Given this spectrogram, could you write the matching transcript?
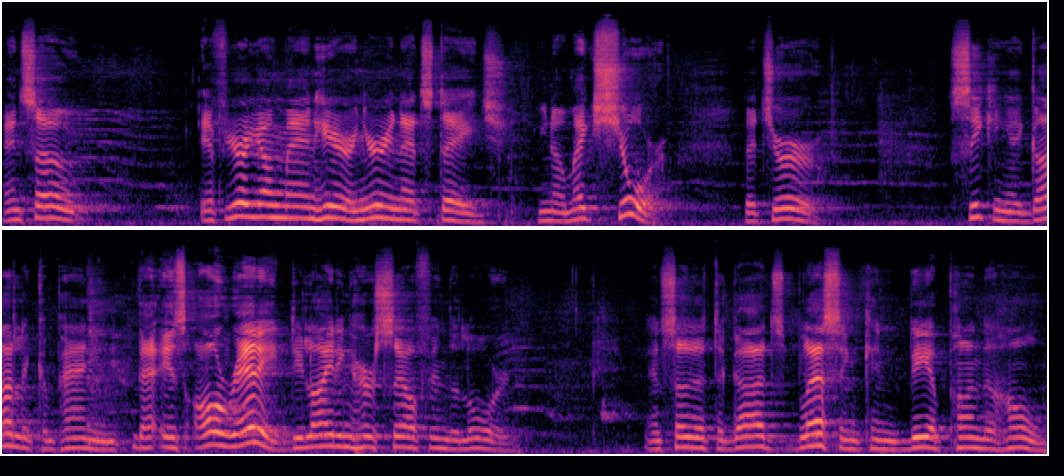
And so if you're a young man here and you're in that stage, you know, make sure that you're seeking a godly companion that is already delighting herself in the Lord and so that the God's blessing can be upon the home.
